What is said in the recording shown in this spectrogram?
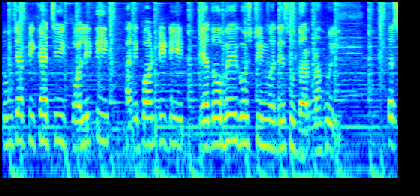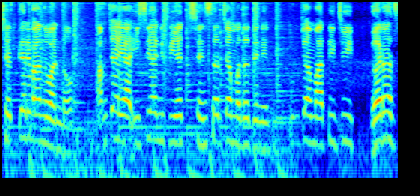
तुमच्या पिकाची क्वालिटी आणि क्वांटिटी या दोघही गोष्टींमध्ये सुधारणा होईल. तर शेतकरी बांधवांनो आमच्या या इसी आणि पीएच सेन्सरच्या मदतीने तुमच्या मातीची गरज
